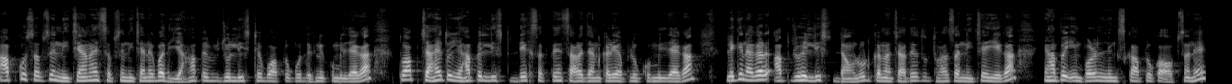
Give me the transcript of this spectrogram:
आपको सबसे नीचे आना है, सबसे नीचे आने के बाद यहाँ पे भी जो लिस्ट है वो आप लोग को देखने को मिल जाएगा। तो आप चाहें तो यहाँ पे लिस्ट देख सकते हैं, सारा जानकारी आप लोग को मिल जाएगा। लेकिन अगर आप जो है लिस्ट डाउनलोड करना चाहते हैं तो थोड़ा सा नीचे आइएगा। यहाँ पे इंपॉर्टेंट लिंक्स का आप लोग का ऑप्शन है।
